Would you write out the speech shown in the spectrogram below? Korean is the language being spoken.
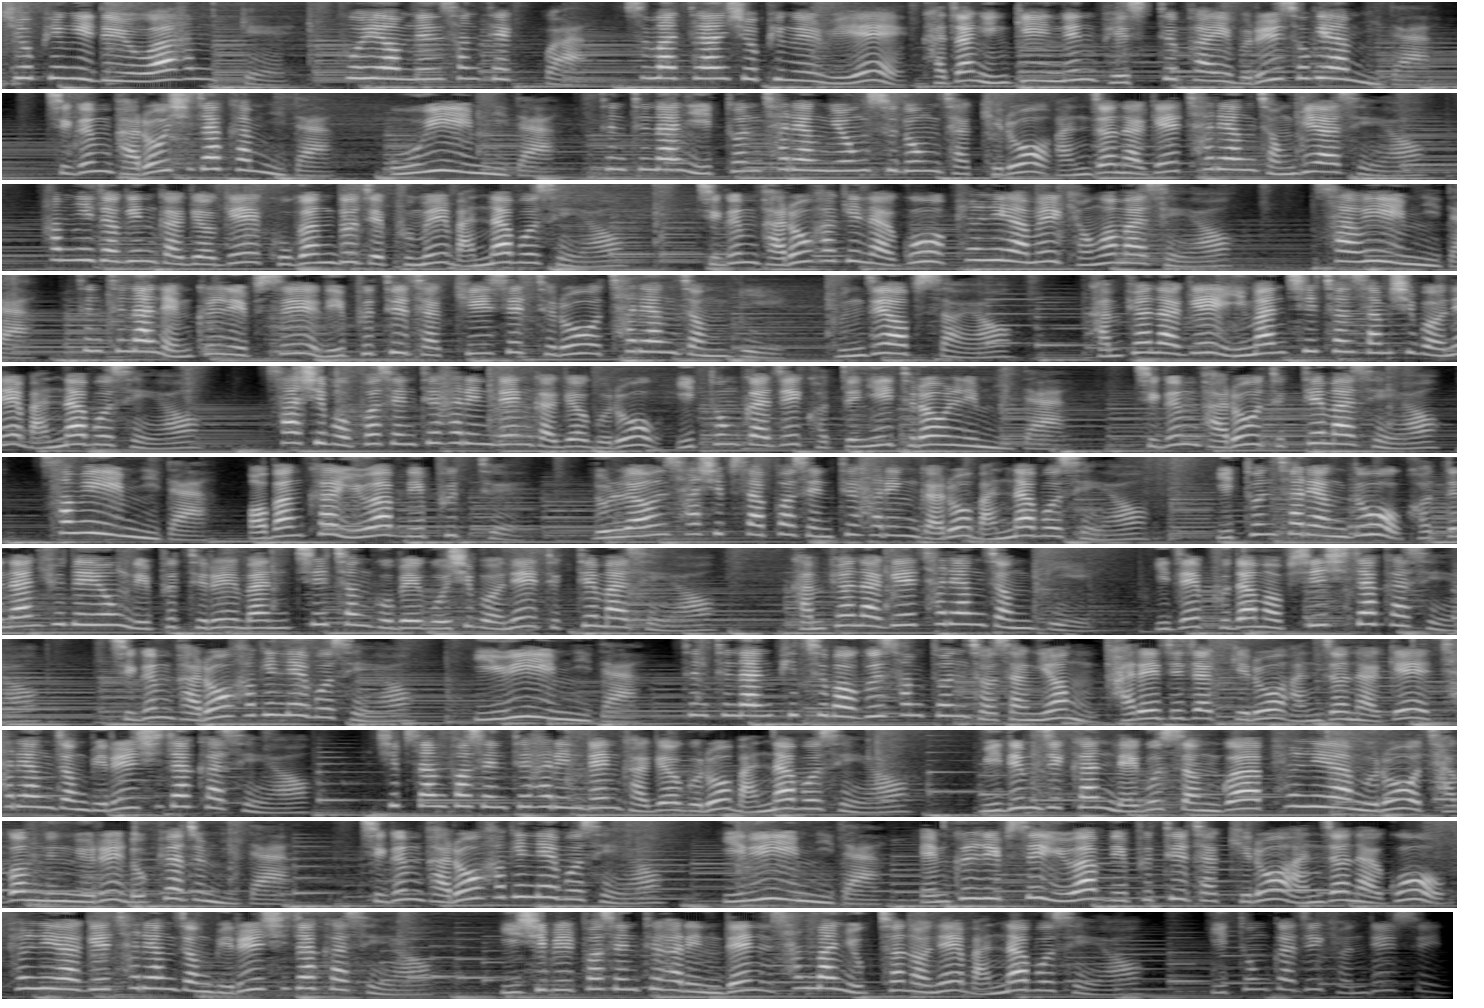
쇼핑 이디오와 함께 후회 없는 선택과 스마트한 쇼핑을 위해 가장 인기 있는 베스트 5를 소개합니다. 지금 바로 시작합니다. 5위입니다. 튼튼한 2톤 차량용 수동 자키로 안전하게 차량 정비하세요. 합리적인 가격의 고강도 제품을 만나보세요. 지금 바로 확인하고 편리함을 경험하세요. 4위입니다. 튼튼한 엠클립스 리프트 자키 세트로 차량 정비 문제없어요. 간편하게 27,030원에 만나보세요. 45% 할인된 가격으로 2톤까지 거뜬히 들어올립니다. 지금 바로 득템하세요. 3위입니다. 어방카 유압 리프트 놀라운 44% 할인가로 만나보세요. 2톤 차량도 거뜬한 휴대용 리프트를 17,950원에 득템하세요. 간편하게 차량 정비 이제 부담 없이 시작하세요. 지금 바로 확인해보세요. 2위입니다. 튼튼한 피츠버그 3톤 저상형 가래 제작기로 안전하게 차량 정비를 시작하세요. 13% 할인된 가격으로 만나보세요. 믿음직한 내구성과 편리함으로 작업 능률을 높여줍니다. 지금 바로 확인해보세요. 1위입니다. 엠클립스 유압 리프트 자키로 안전하고 편리하게 차량 정비를 시작하세요. 21% 할인된 36,000원에 만나보세요. 2톤까지 견딜 수 있는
